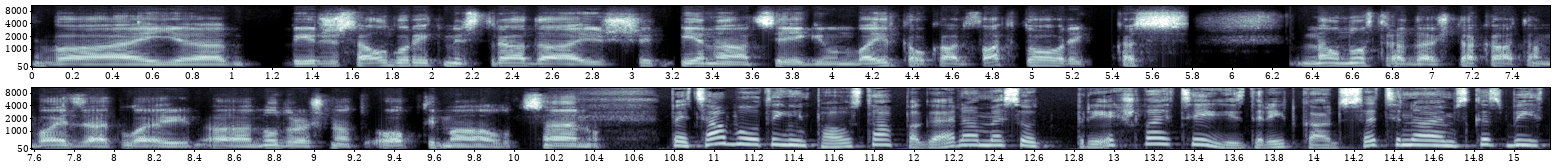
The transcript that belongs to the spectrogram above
vai biržas algoritmi ir strādājuši pienācīgi, un vai ir kaut kādi faktori, kas nav nostrādājuši tā, kā tam vajadzētu, lai nodrošinātu optimālu cenu. Pēc abultiņa paustā pagaidām esot priekšlaicīgi izdarīt kādus secinājumus, kas bija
